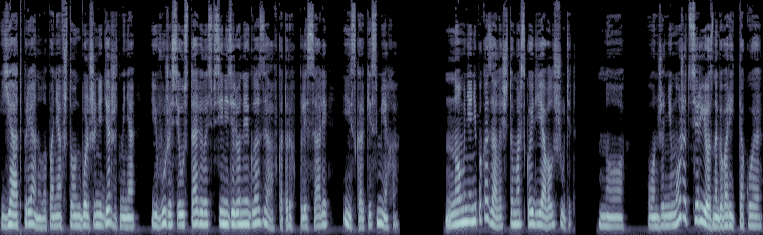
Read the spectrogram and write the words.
Я отпрянула, поняв, что он больше не держит меня, и в ужасе уставилась в сине-зеленые глаза, в которых плясали искорки смеха. Но мне не показалось, что морской дьявол шутит. Но он же не может серьезно говорить такое.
